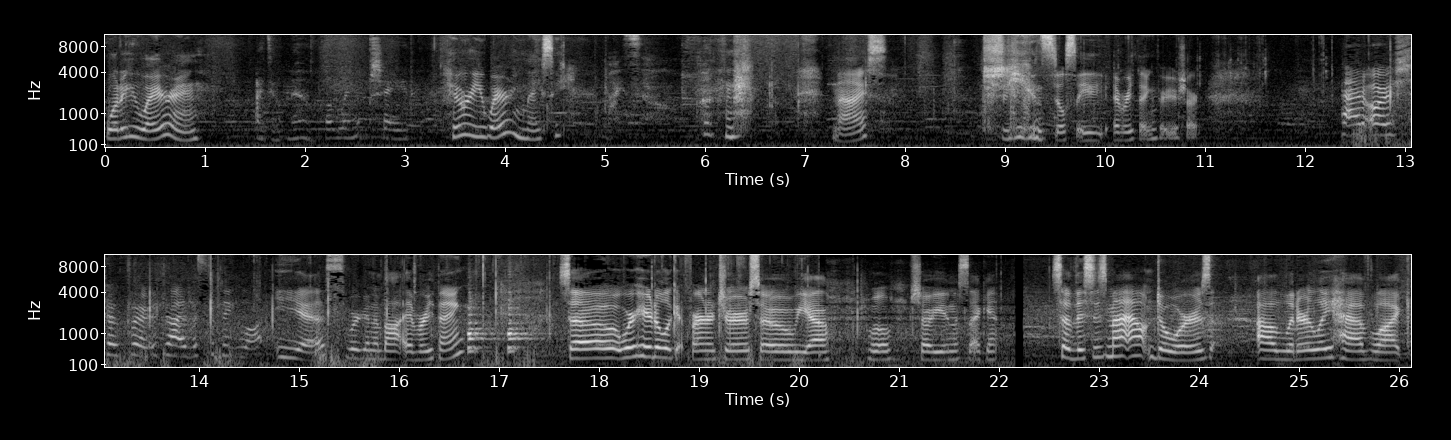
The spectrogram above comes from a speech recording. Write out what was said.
What are you wearing? I don't know. A lampshade. Who are you wearing, Macy? Myself. Nice. You can still see everything through your shirt. Had our chauffeur drive us to Big Lots. Yes, we're gonna buy everything. So we're here to look at furniture, so yeah, we'll show you in a second. So this is my outdoors. I literally have like,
